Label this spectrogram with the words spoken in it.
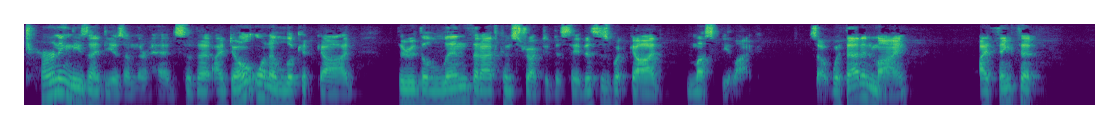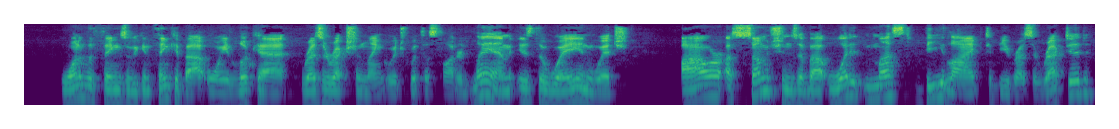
turning these ideas on their head, so that I don't want to look at God through the lens that I've constructed to say this is what God must be like. So, with that in mind, I think that one of the things that we can think about when we look at resurrection language with the slaughtered lamb is the way in which our assumptions about what it must be like to be resurrected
